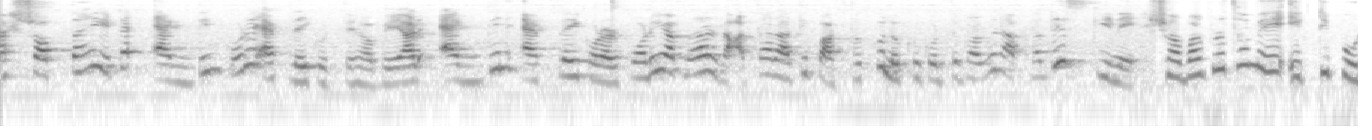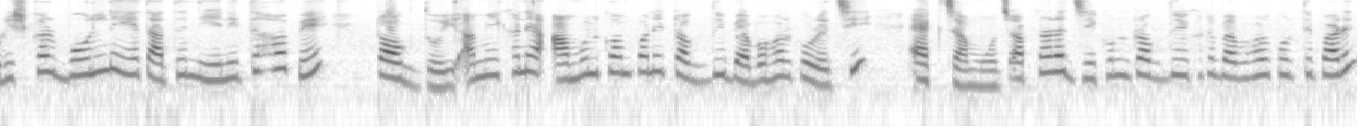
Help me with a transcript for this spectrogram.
আর সপ্তাহে এটা একদিন করে অ্যাপ্লাই করতে হবে। আর একদিন অ্যাপ্লাই করার পরেই আপনারা রাতারাতি পার্থক্য লক্ষ্য করতে পারবেন আপনাদের স্কিনে সবার প্রথমে একটি পরিষ্কার বোল নিয়ে তাতে নিয়ে নিতে হবে টক দই। আমি এখানে আমুল কোম্পানির টক দই ব্যবহার করেছি এক চামচ। আপনারা যে কোনো টক দই এখানে ব্যবহার করতে পারেন।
